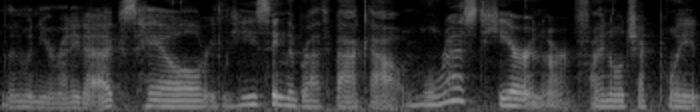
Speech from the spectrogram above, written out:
Then, when you're ready to exhale, releasing the breath back out. And we'll rest here in our final checkpoint.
